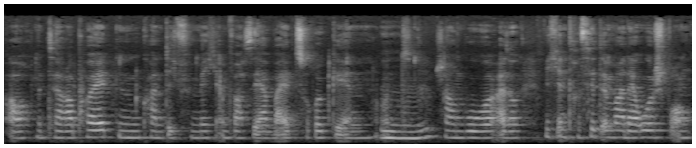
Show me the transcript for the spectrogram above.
auch mit Therapeuten, konnte ich für mich einfach sehr weit zurückgehen und mhm. schauen, wo, also mich interessiert immer der Ursprung.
